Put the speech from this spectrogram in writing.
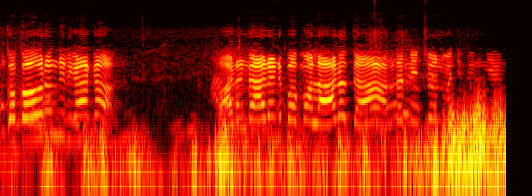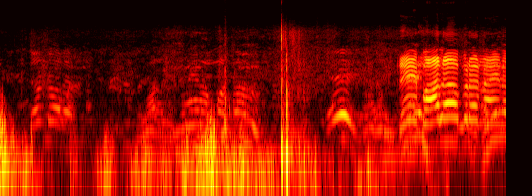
ఇంకొక ఓవర్ ఉంది ఇది కాక. ఆడండి ఆడండి పాపం వాళ్ళు ఆడొద్దా? అందరు నిల్చొని మంచి రే బాలాపురా నాయన.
